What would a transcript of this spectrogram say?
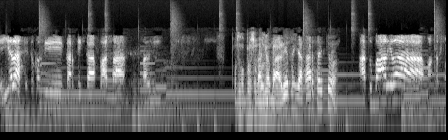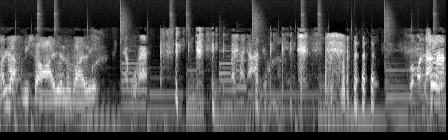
Ya iyalah, itu kan di Kartika Plaza, Bali. Plaza Bali atau Jakarta itu? Atuh Bali lah, masa Allah, bisa aja lu Bali. Ya buhe. Percayaan ya. Gua kondangan.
